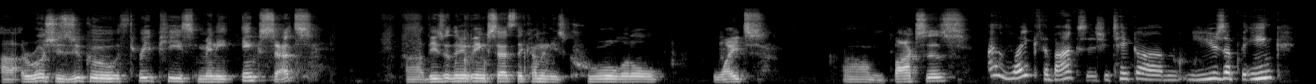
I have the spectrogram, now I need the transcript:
uh, three-piece mini ink sets. Uh, these are the new ink sets. They come in these cool little white um, boxes. I like the boxes. You take um, you use up the ink,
